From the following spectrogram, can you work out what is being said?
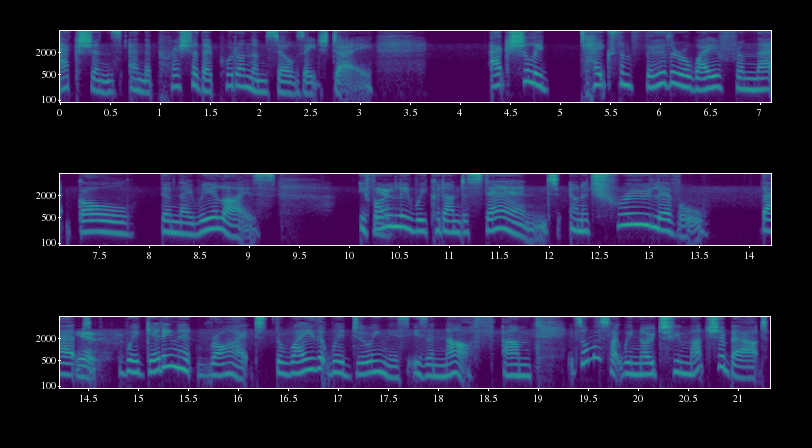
actions and the pressure they put on themselves each day actually takes them further away from that goal than they realize. If yeah. only we could understand on a true level that yes. we're getting it right. The way that we're doing this is enough. Um, it's almost like we know too much about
